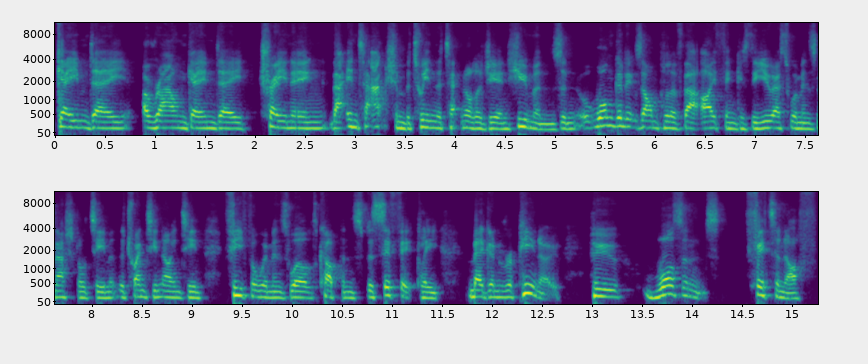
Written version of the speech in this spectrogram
game day, around game day, training, that interaction between the technology and humans. And one good example of that, I think, is the US women's national team at the 2019 FIFA Women's World Cup, and specifically Megan Rapinoe, who wasn't fit enough,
